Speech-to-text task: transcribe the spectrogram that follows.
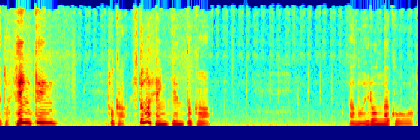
えっと、偏見とか、人の偏見とか、あの、いろんなこう、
